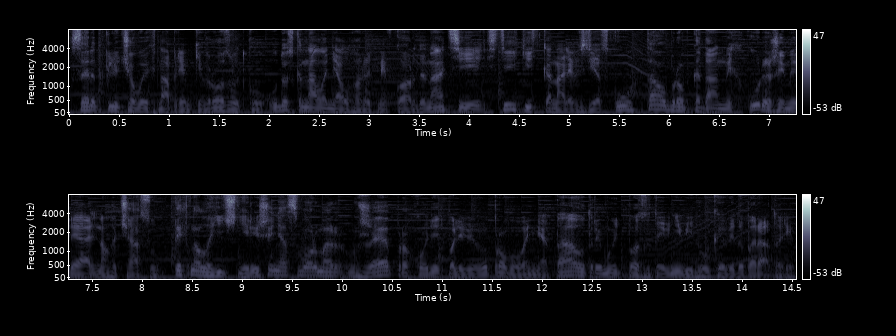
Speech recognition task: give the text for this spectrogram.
Серед ключових напрямків розвитку удосконалення алгоритмів координації, стійкість каналів зв'язку та обробка даних у режимі реального часу. Технологічні рішення Swarmer вже проходять польові випробування та отримують позитивні відгуки від операторів.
